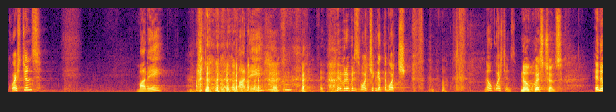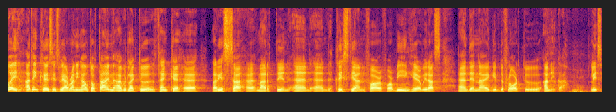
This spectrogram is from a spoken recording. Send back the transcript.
Questions? Money Money. Everybody's watching at the watch. no questions. No questions. Anyway, I think uh, since we are running out of time, I would like to thank uh, uh, Larissa, uh, Martin, and, and Christian for, for being here with us. And then I give the floor to Annika. Please.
